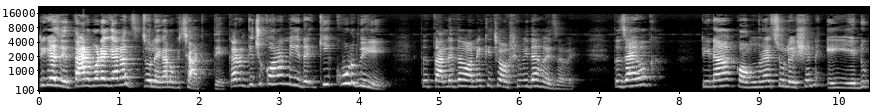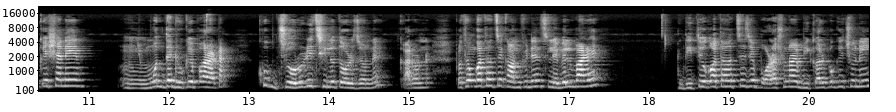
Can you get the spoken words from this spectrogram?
ঠিক আছে? তারপরে গেল চলে গেল ওকে ছাড়তে? কারণ কিছু করার নেই কি করবি? তো তাহলে তো অনেক কিছু অসুবিধা হয়ে যাবে। তো যাই হোক, টিনা কংগ্রাচুলেশন এই এডুকেশনের মধ্যে ঢুকে পড়াটা খুব জরুরি ছিল তোর জন্যে। কারণ প্রথম কথা হচ্ছে কনফিডেন্স লেভেল বাড়ে দ্বিতীয় কথা হচ্ছে যে পড়াশোনার বিকল্প কিছু নেই।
